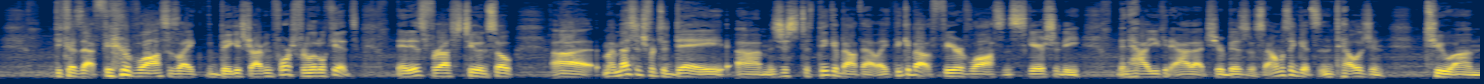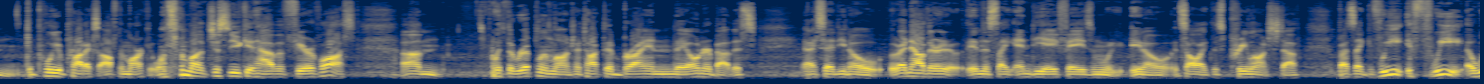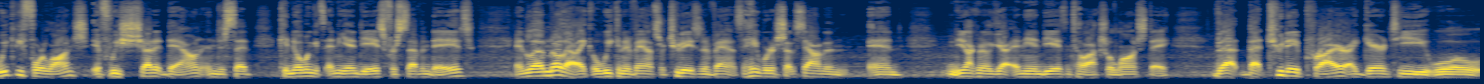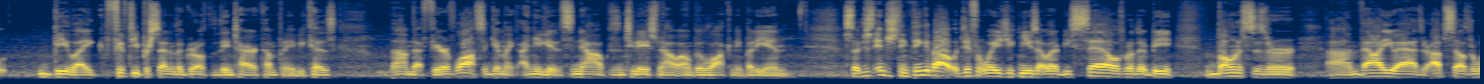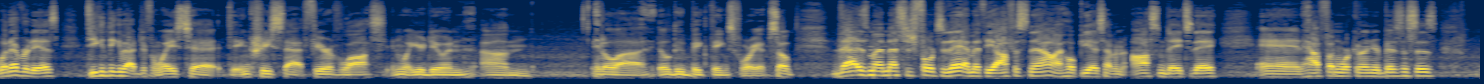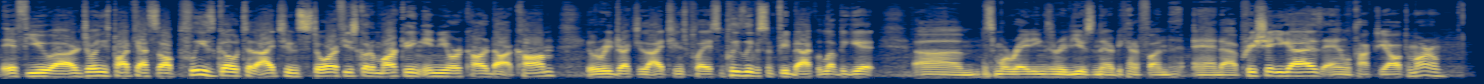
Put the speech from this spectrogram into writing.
because that fear of loss is like the biggest driving force for little kids. It is for us too. And so, uh, my message for today um, is just to think about that. Like, think about fear of loss and scarcity and how you can add that to your business. I almost think it's intelligent to um, to pull your products off the market once a month just so you can have a fear of loss. Um, with the Rippln launch, I talked to Brian, the owner, about this. I said, you know, right now they're in this like NDA phase, and we, you know, it's all like this pre-launch stuff. But it's like if we, if we a week before launch, if we shut it down and just said, okay, no one gets any NDAs for seven days, and let them know that like a week in advance or two days in advance. Hey, we're gonna shut this down, and and you're not gonna get any NDAs until actual launch day. That that two day prior, I guarantee will be like 50% of the growth of the entire company because um, that fear of loss. Again, like I need to get this now because in two days from now I won't be able to lock anybody in. So just interesting. Think about different ways you can use that, whether it be sales, whether it be bonuses or um, value adds or upsells or whatever it is. If you can think about different ways to, to increase that fear of loss in what you're doing. Um, it'll uh, it'll do big things for you. So that is my message for today. I'm at the office now. I hope you guys have an awesome day today and have fun working on your businesses. If you uh, are enjoying these podcasts at all, please go to the iTunes store. If you just go to marketinginyourcar.com, it'll redirect you to the iTunes place. And please leave us some feedback. We'd love to get um, some more ratings and reviews in there. It'd be kind of fun. And uh, appreciate you guys, and we'll talk to you all tomorrow.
